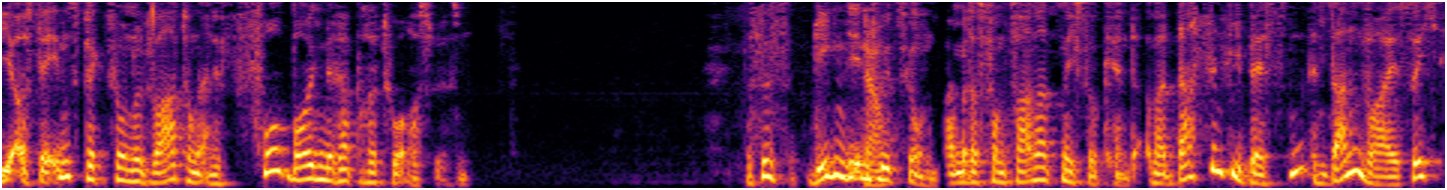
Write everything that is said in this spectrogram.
die aus der Inspektion und Wartung eine vorbeugende Reparatur auslösen. Das ist gegen die Intuition, ja. weil man das vom Zahnarzt nicht so kennt. Aber das sind die besten, denn dann weiß ich,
